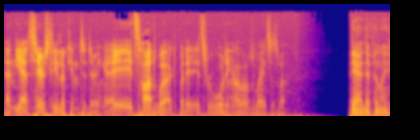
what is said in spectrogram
then yeah, seriously look into doing it. It's hard work, but it's rewarding in a lot of ways as well. Yeah, definitely.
